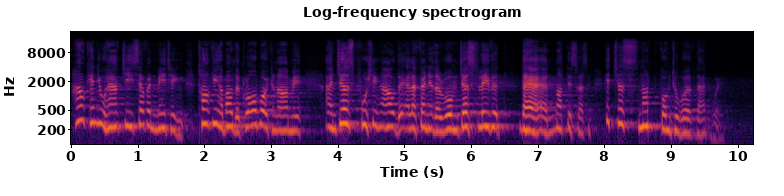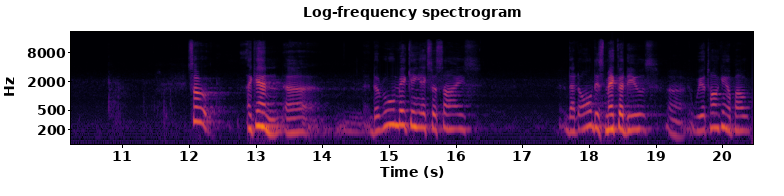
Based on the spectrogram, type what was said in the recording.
How can you have G7 meeting talking about the global economy and just pushing out the elephant in the room, just leave it there and not discussing? It's just not going to work that way. So, again, uh, the rule-making exercise that all these mega deals uh, we are talking about,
